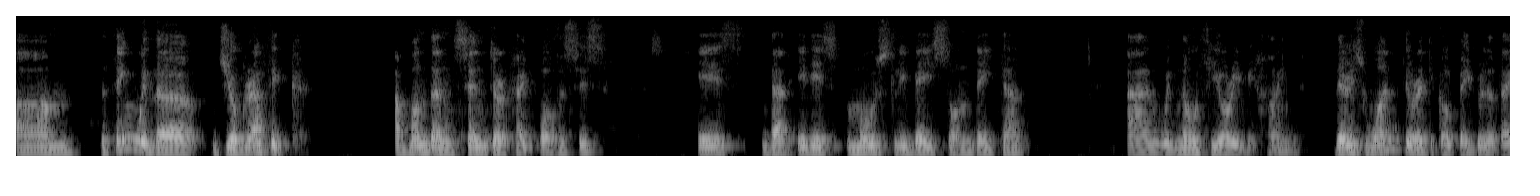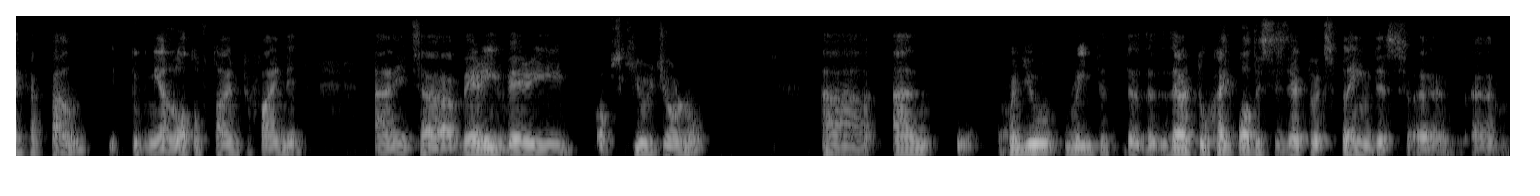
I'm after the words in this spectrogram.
Um, the thing with the geographic abundant center hypothesis is that it is mostly based on data and with no theory behind. There is one theoretical paper that I have found. It took me a lot of time to find it. And it's a very, very obscure journal. Uh, and when you read, the, the, the, there are two hypotheses there to explain this uh, um,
